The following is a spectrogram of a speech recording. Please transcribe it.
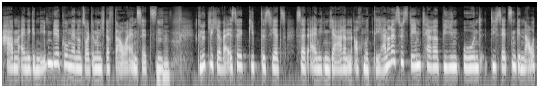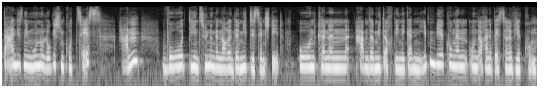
haben einige Nebenwirkungen und sollte man nicht auf Dauer einsetzen. Mhm. Glücklicherweise gibt es jetzt seit einigen Jahren auch modernere Systemtherapien und die setzen genau da in diesen immunologischen Prozess an, wo die Entzündung der Neurodermitis entsteht und können, haben damit auch weniger Nebenwirkungen und auch eine bessere Wirkung.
